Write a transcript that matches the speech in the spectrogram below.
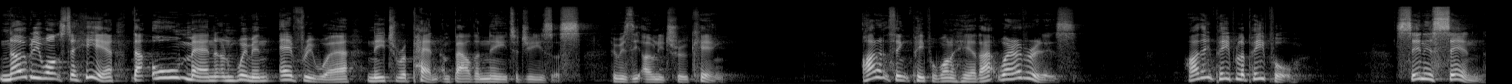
Nobody wants to hear that all men and women everywhere need to repent and bow the knee to Jesus, who is the only true king. I don't think people want to hear that wherever it is. I think people are people. Sin is sin.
